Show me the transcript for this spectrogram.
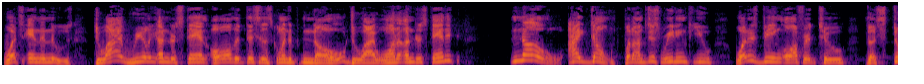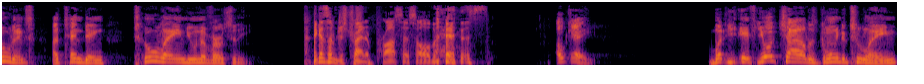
what's in the news. Do I really understand all that this is going to? No. Do I want to understand it? No, I don't. But I'm just reading to you what is being offered to the students attending Tulane University. I guess I'm just trying to process all this. Okay. But if your child is going to Tulane,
